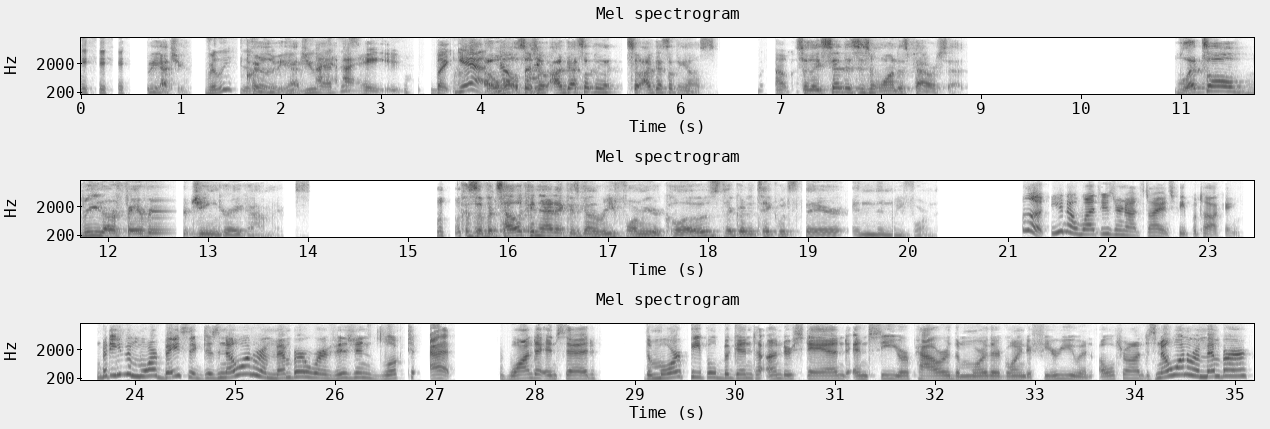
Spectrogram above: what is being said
We got you. really? Clearly we got you I, had this. I hate you, but yeah. Oh, no, well, so, I- so I've got something. that- So I've got something else. Okay. So they said this isn't Wanda's power set. Let's all read our favorite Jean Grey comics. Because if a telekinetic is going to reform your clothes, they're going to take what's there and then reform them. look, you know what? These are not science people talking. But even more basic, does no one remember where Vision looked at Wanda and said, the more people begin to understand and see your power, the more they're going to fear you in Ultron? Does no one remember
